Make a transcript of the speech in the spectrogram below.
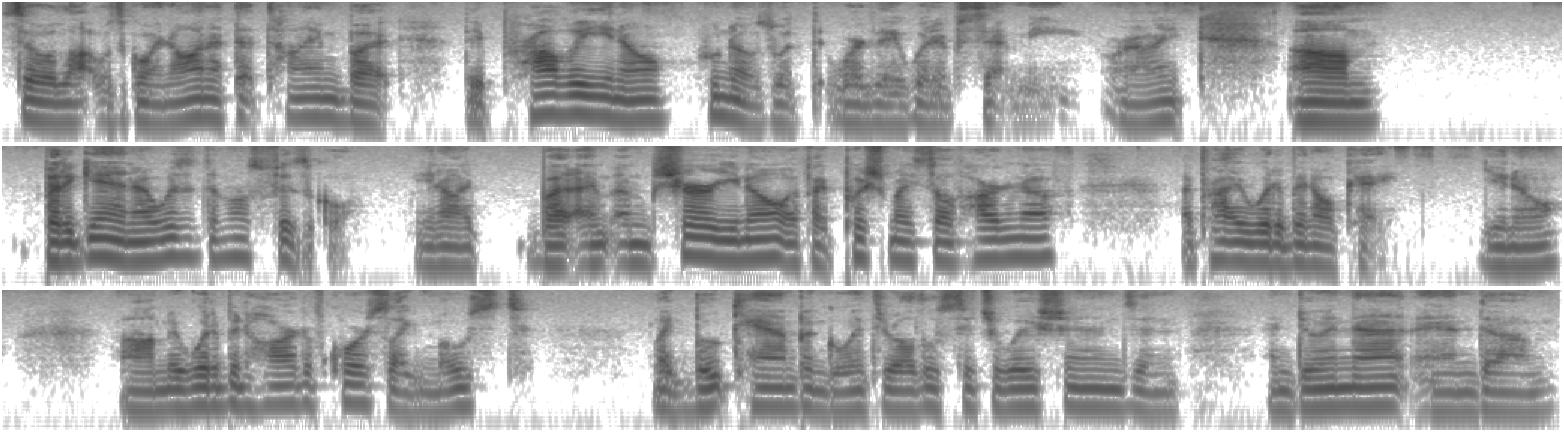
so a lot was going on at that time, but they probably, you know, who knows what where they would have sent me, right? Um, but again, I wasn't the most physical, you know. I, but I'm, I'm sure, you know, if I pushed myself hard enough, I probably would have been okay, you know. Um, it would have been hard, of course, like most, like boot camp and going through all those situations and and doing that, and um,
